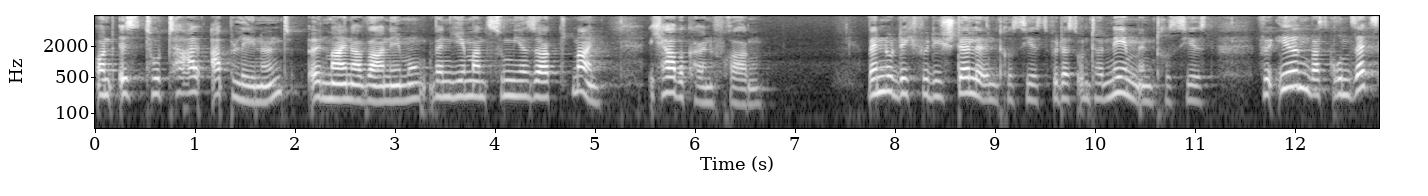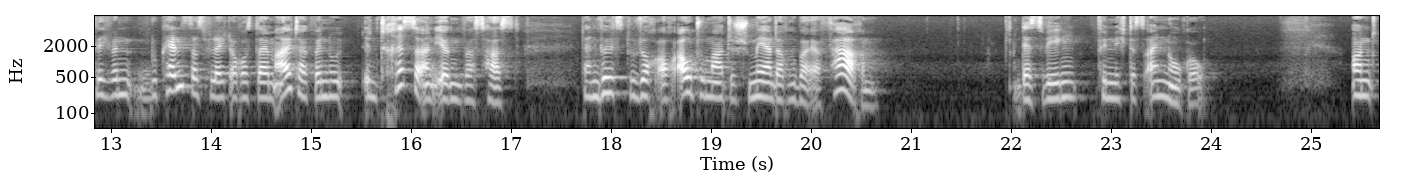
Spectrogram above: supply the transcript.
und ist total ablehnend in meiner Wahrnehmung, wenn jemand zu mir sagt, nein, ich habe keine Fragen. Wenn du dich für die Stelle interessierst, für das Unternehmen interessierst, für irgendwas grundsätzlich, wenn du kennst das vielleicht auch aus deinem Alltag, wenn du Interesse an irgendwas hast, dann willst du doch auch automatisch mehr darüber erfahren. Deswegen finde ich das ein No-Go. Und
